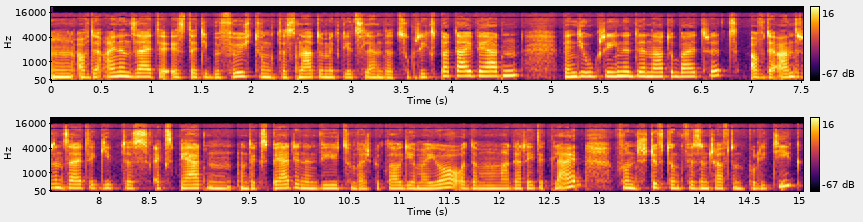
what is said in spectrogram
Mm, auf der einen Seite ist da die Befürchtung, dass NATO-Mitgliedsländer zu Kriegspartei werden, wenn die Ukraine der NATO beitritt. Auf der anderen Seite gibt es Experten und Expertinnen wie zum Beispiel Claudia Major oder Margarete Klein von Stiftung Wissenschaft und Politik.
